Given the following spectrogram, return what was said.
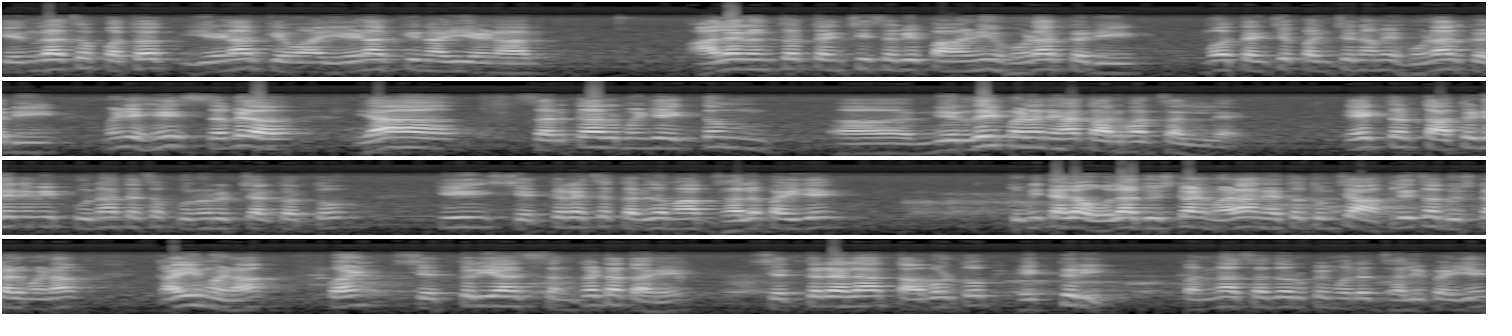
केंद्राचं पथक येणार केव्हा? येणार की नाही येणार? आल्यानंतर त्यांची सगळी पाहणी होणार कधी? मग त्यांचे पंचनामे होणार कधी? म्हणजे हे सगळं ह्या सरकार म्हणजे एकदम निर्दयीपणाने हा कारभार चाललेला आहे. एक तर तातडीने मी पुन्हा त्याचा पुनरुच्चार करतो की शेतकऱ्याचं कर्ज माफ झालं पाहिजे. तुम्ही त्याला ओला दुष्काळ म्हणा नाही तर तुमच्या आकलीचा दुष्काळ म्हणा काही म्हणा पण शेतकरी आज संकटात आहे. शेतकऱ्याला ताबडतोब हेक्टरी पन्नास हजार रुपये मदत झाली पाहिजे.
